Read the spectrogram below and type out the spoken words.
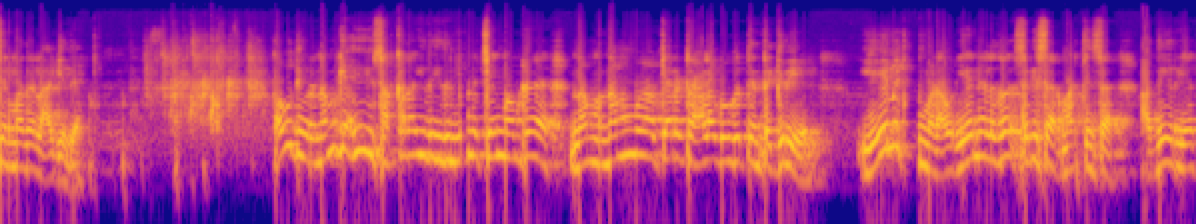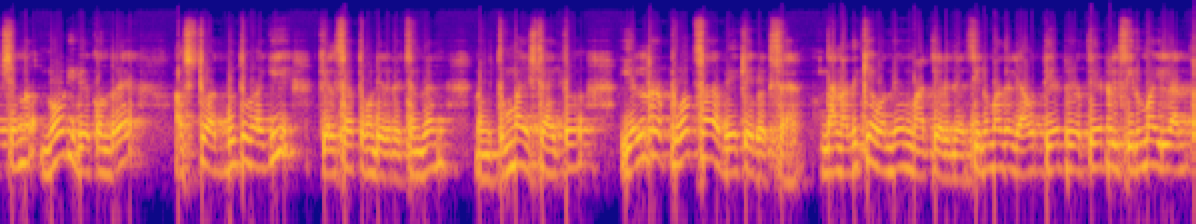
ಸಿನಿಮಾದಲ್ಲಿ ಆಗಿದೆ. ಹೌದು ಇವ್ರೆ, ನಮ್ಗೆ ಈ ಸಕ್ಕತ್ತಾಗಿದೆ, ಇದನ್ನ ನೀನು ಚೇಂಜ್ ಮಾಡ್ಬಿಟ್ರೆ ನಮ್, ನಮ್ಮ ಕ್ಯಾರೆಕ್ಟರ್ ಹಾಳಾಗಿ ಹೋಗುತ್ತೆ ಅಂತ, ಗಿರಿ. ಏನು ಮಾಡ, ಅವ್ರು ಏನ್ ಹೇಳಿದ್ರು? ಸರಿ ಸರ್ ಮಾಡ್ತೀನಿ ಸರ್ ಅದೇ ರಿಯಾಕ್ಷನ್ ನೋಡಿ ಬೇಕು ಅಂದ್ರೆ ಅಷ್ಟು ಅದ್ಭುತವಾಗಿ ಕೆಲಸ ತಗೊಂಡಿದ್ದಾರೆ ಚಂದನ್ ನಮ್ಗೆ ತುಂಬಾ ಇಷ್ಟ ಆಯ್ತು. ಎಲ್ಲರ ಪ್ರೋತ್ಸಾಹ ಬೇಕೇ ಬೇಕು ಸರ್ ನಾನು ಅದಕ್ಕೆ ಒಂದೇ ಒಂದು ಮಾತು ಹೇಳಿದೆ. ಸಿನಿಮಾದಲ್ಲಿ ಯಾವ ಥಿಯೇಟರ್ ಥಿಯೇಟ್ರಲ್ಲಿ ಸಿನಿಮಾ ಇಲ್ಲ ಅಂತ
